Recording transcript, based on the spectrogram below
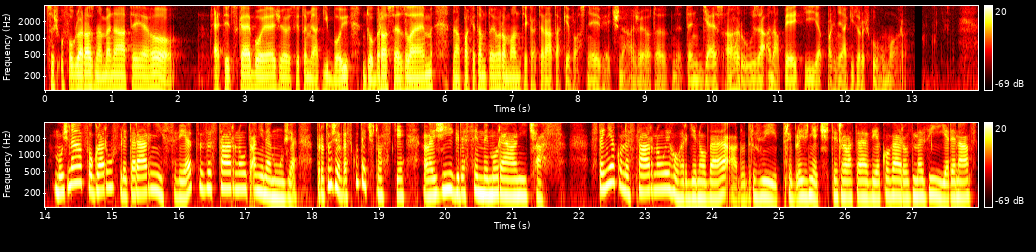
což u Foglara znamená ty jeho etické boje, že je tam nějaký boj dobra se zlem, no a pak je tam ta jeho romantika, která taky vlastně je věčná, že jo, ten děs a hrůza a napětí a pak nějaký trošku humor. Možná Foglarův literární svět zestárnout ani nemůže, protože ve skutečnosti leží kdesi mimoriální čas. Stejně jako nestárnou jeho hrdinové a dodržují přibližně čtyřleté věkové rozmezí 11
